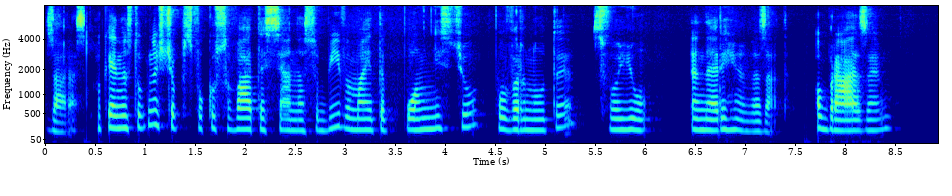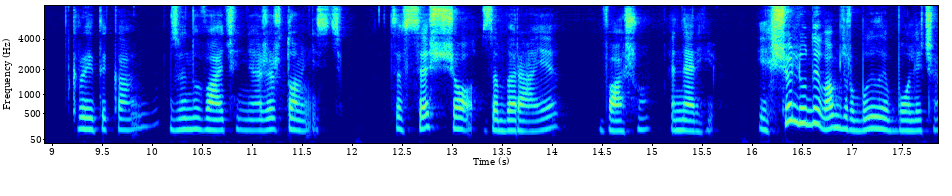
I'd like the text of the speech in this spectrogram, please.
зараз. Окей, наступне, щоб сфокусуватися на собі, ви маєте повністю повернути свою енергію назад. Образи, критика, звинувачення, жертовність це все, що забирає вашу енергію. Якщо люди вам зробили боляче,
